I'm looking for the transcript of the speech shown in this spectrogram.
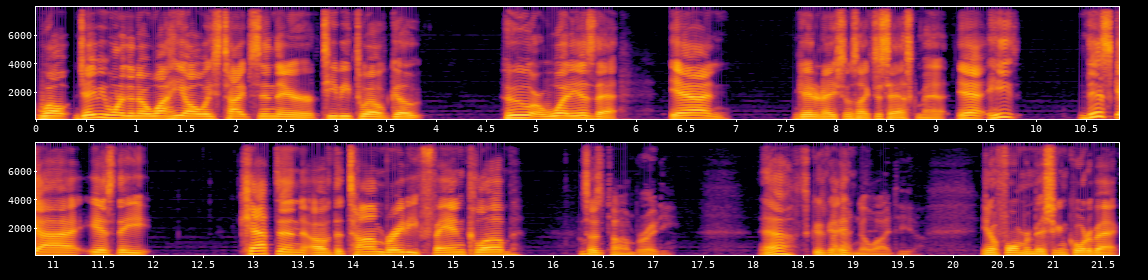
Well, JB wanted to know why he always types in there TB12 GOAT. Who or what is that? Yeah, and Gator Nation was like, just ask Matt. Yeah, he's this guy is the captain of the Tom Brady fan club. Who's So- Tom Brady? Yeah, it's a good guy. I had no idea. You know, former Michigan quarterback.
